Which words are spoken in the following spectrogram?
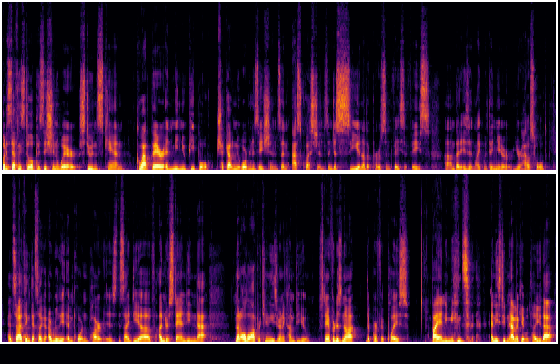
but it's definitely still a position where students can go out there and meet new people, check out new organizations, and ask questions, and just see another person face to face that isn't like within your your household. And so I think that's like a really important part is this idea of understanding that not all the opportunities are going to come to you. Stanford is not the perfect place by any means. any student advocate will tell you that.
